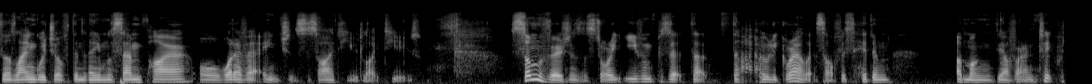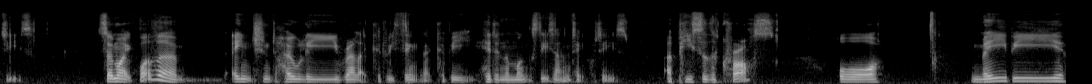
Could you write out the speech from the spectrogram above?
the language of the Nameless Empire or whatever ancient society you'd like to use. Some versions of the story even posit that the Holy Grail itself is hidden among the other antiquities. So, Mike, what other ancient holy relic could we think that could be hidden amongst these antiquities? A piece of the cross, or maybe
